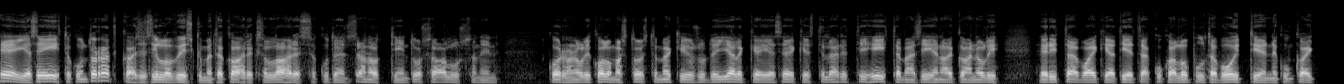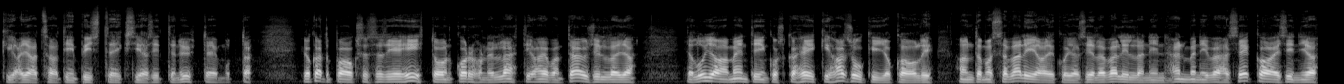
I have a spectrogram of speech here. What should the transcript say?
Ei, ja se hiihtokunto ratkaisi silloin 58 Lahdessa, kuten sanottiin tuossa alussa, niin Korhonen oli 13 mäkiosuuden jälkeen ja selkeästi lähdettiin hiihtämään. Siihen aikaan oli erittäin vaikea tietää, kuka lopulta voitti ennen kuin kaikki ajat saatiin pisteiksi ja sitten yhteen. Mutta joka tapauksessa siihen hiihtoon Korhonen lähti aivan täysillä ja Ja lujaa mentiin, koska Heikki Hasuki, joka oli antamassa väliaikoja siellä välillä, niin hän meni vähän sekaisin ja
